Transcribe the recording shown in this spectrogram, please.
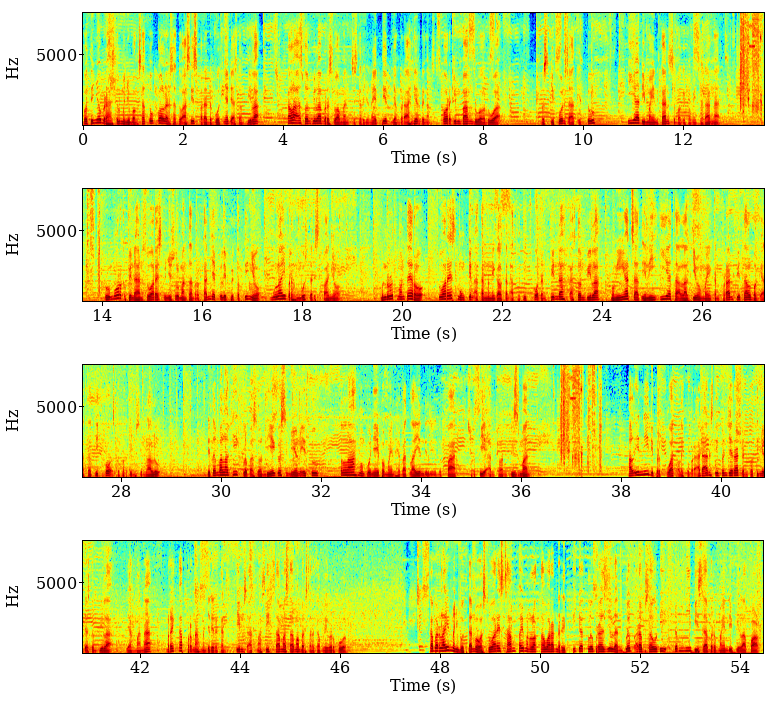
Coutinho berhasil menyumbang satu gol dan satu assist pada debutnya di Aston Villa kala Aston Villa bersua Manchester United yang berakhir dengan skor imbang 2-2. Meskipun saat itu ia dimainkan sebagai pemain cadangan. Rumor kepindahan Suarez menyusul mantan rekannya Filipe Coutinho mulai berhembus dari Spanyol. Menurut Montero, Suarez mungkin akan meninggalkan Atletico dan pindah ke Aston Villa mengingat saat ini ia tak lagi memainkan peran vital bagi Atletico seperti musim lalu. Ditambah lagi klub asuhan Diego Simeone itu telah mempunyai pemain hebat lain di lini depan seperti Antoine Griezmann. Hal ini diperkuat oleh keberadaan Steven Gerrard dan Coutinho di Aston Villa, yang mana mereka pernah menjadi rekan tim saat masih sama-sama berseragam Liverpool. Kabar lain menyebutkan bahwa Suarez sampai menolak tawaran dari tiga klub Brazil dan klub Arab Saudi demi bisa bermain di Villa Park.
